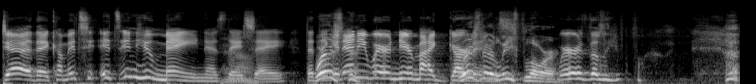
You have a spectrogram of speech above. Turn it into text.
dare they come? It's it's inhumane, as they say, that Where's they get the- anywhere near my garden. Where's their leaf blower? Where's the leaf blower?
